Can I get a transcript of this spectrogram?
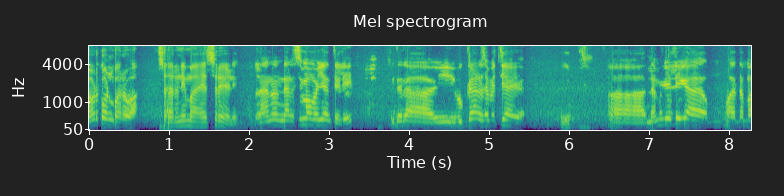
ನೋಡ್ಕೊಂಡು ಬರುವ. ಸರ್, ನಿಮ್ಮ ಹೆಸರು ಹೇಳಿ? ನಾನು ನರಸಿಂಹಮಯ್ಯ ಅಂತೇಳಿ. ಇದರ ಈ ಉಗ್ರಾಣ ಸಮಿತಿಯ ನಮಗೆ ಇಲ್ಲಿಗ ನಮ್ಮ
